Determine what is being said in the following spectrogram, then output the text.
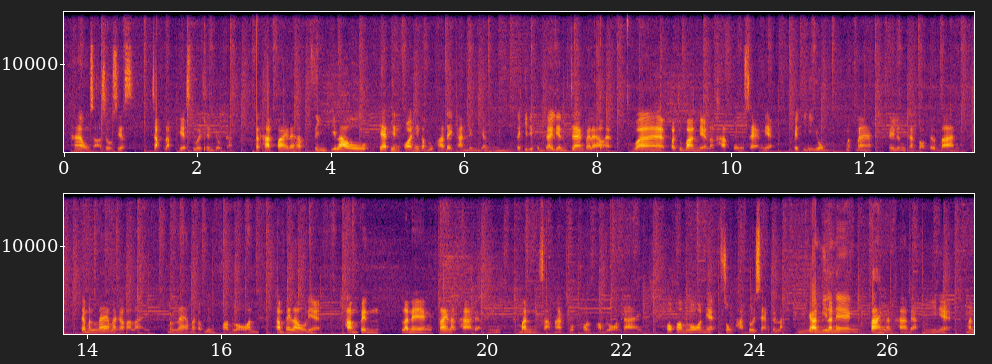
5 องศาเซลเซียส จากหลับเทสด้วยเช่นเดียวกันแต่ถัดไปนะครับ สิ่งที่เราแก้เพนพอยต์ให้กับลูกค้าได้อีกอันหนึ่งอย่าง ตะกี้ที่ผมได้เรียนแจ้งไปแล้วฮะว่าปัจจุบันเนี่ยราคาโปร่งแสงเนี่ยเป็นที่นิยมมาก ๆ ในเรื่องของการต่อเติมบ้าน แต่แต่มันแลกมากับอะไร มันแลกมากับเรื่องความร้อนทำให้เราเนี่ยทำเป็นระแนงใต้หลังคาแบบนี้ มันสามารถลดทนความร้อนได้ เพราะความร้อนเนี่ยส่งผ่านโดยแสงเป็นหลัก การมีระแนงใต้หลังคาแบบนี้เนี่ยมัน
